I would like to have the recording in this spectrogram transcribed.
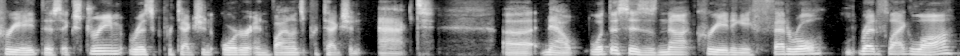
create this Extreme Risk Protection Order and Violence Protection Act. Uh, now, what this is is not creating a federal red flag law,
